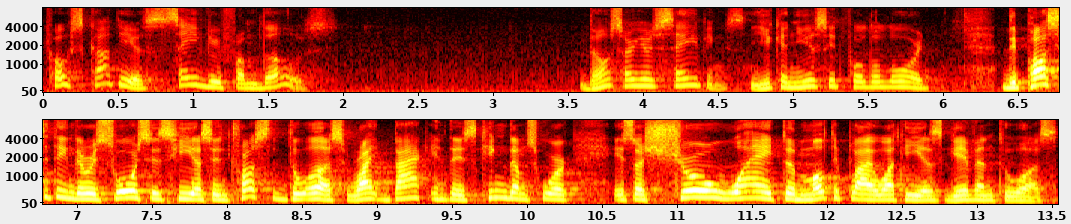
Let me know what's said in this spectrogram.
Folks god will save you from those those are your savings you can use it for the lord depositing the resources he has entrusted to us right back into his kingdom's work is a sure way to multiply what he has given to us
